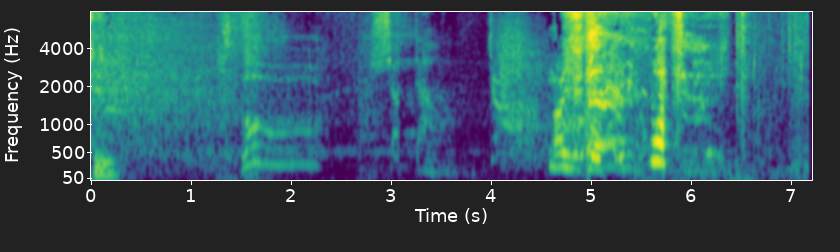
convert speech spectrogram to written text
team. Shut down. Not even close, baby. What?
